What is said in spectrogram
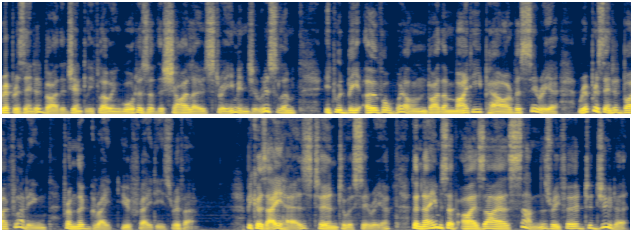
represented by the gently flowing waters of the Shiloah stream in Jerusalem, it would be overwhelmed by the mighty power of Assyria, represented by flooding from the great Euphrates River. Because Ahaz turned to Assyria, the names of Isaiah's sons referred to Judah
